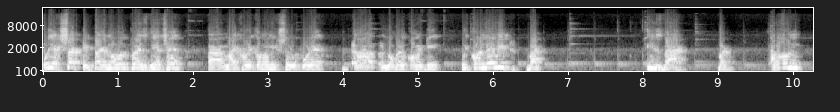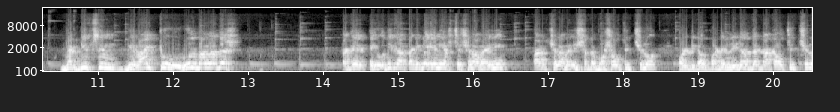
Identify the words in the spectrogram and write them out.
we accept it তাকে নোবেল প্রাইজ দিয়েছে মাইক্রো ইকোনমিক্স এর উপরে Nobel committee we condemn it but is that. But alone, that gives him the right to rule Bangladesh. তাকে এই অধিকার তাকে ডেকে নিয়ে আসছে সেনাবাহিনী। তার সেনাবাহিনীর সাথে বসা উচিত ছিল। পলিটিক্যাল পার্টির লিডারদের ডাকা উচিত ছিল।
